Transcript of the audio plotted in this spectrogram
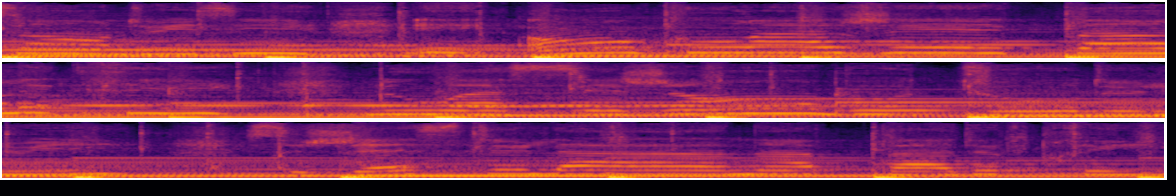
s'enduisit et encouragée par les cris, noua ses jambes autour de lui. Ce geste-là n'a pas de prix.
